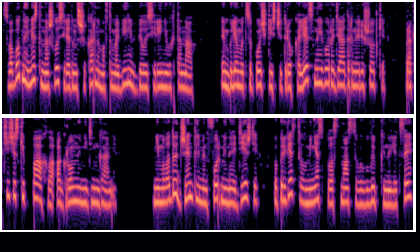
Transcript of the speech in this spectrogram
Свободное место нашлось рядом с шикарным автомобилем в бело-сиреневых тонах. Эмблема цепочки из четырех колец на его радиаторной решетке практически пахла огромными деньгами. Немолодой джентльмен в форменной одежде поприветствовал меня с пластмассовой улыбкой на лице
